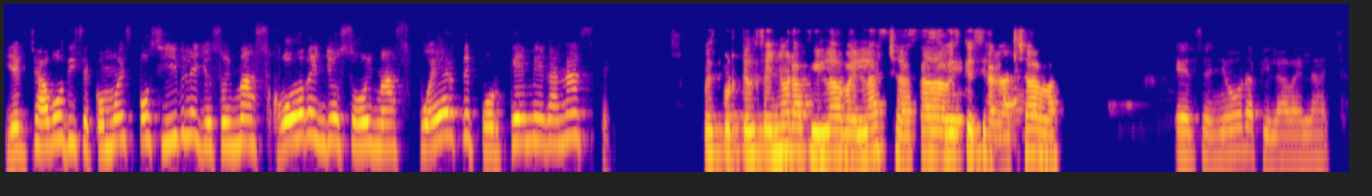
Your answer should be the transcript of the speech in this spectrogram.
Y el chavo dice, ¿cómo es posible? Yo soy más joven, yo soy más fuerte, ¿por qué me ganaste? Pues porque el señor afilaba el hacha cada vez que se agachaba. El señor afilaba el hacha.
